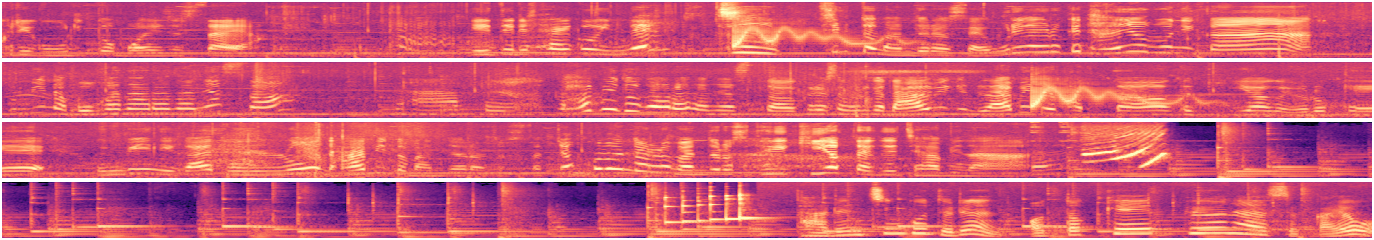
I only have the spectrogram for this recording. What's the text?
그리고 우리 또 뭐 해줬어요? 얘들이 살고 있는 집! 집도 만들었어요. 우리가 이렇게 다녀보니까 은빈아 뭐가 날아다녔어? 나무. 나비도 날아다녔어. 그래서 우리가 나비, 나비를 봤던 그 기억을 이렇게 은빈이가 돌로 나비도 만들어줬어. 조그만 돌로 만들어서 되게 귀엽다 그치 하빈아? 다른 친구들은 어떻게 표현하였을까요?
